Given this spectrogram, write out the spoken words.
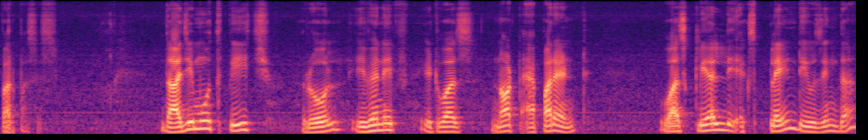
purposes. The azimuth pitch roll even if it was not apparent was clearly explained using the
